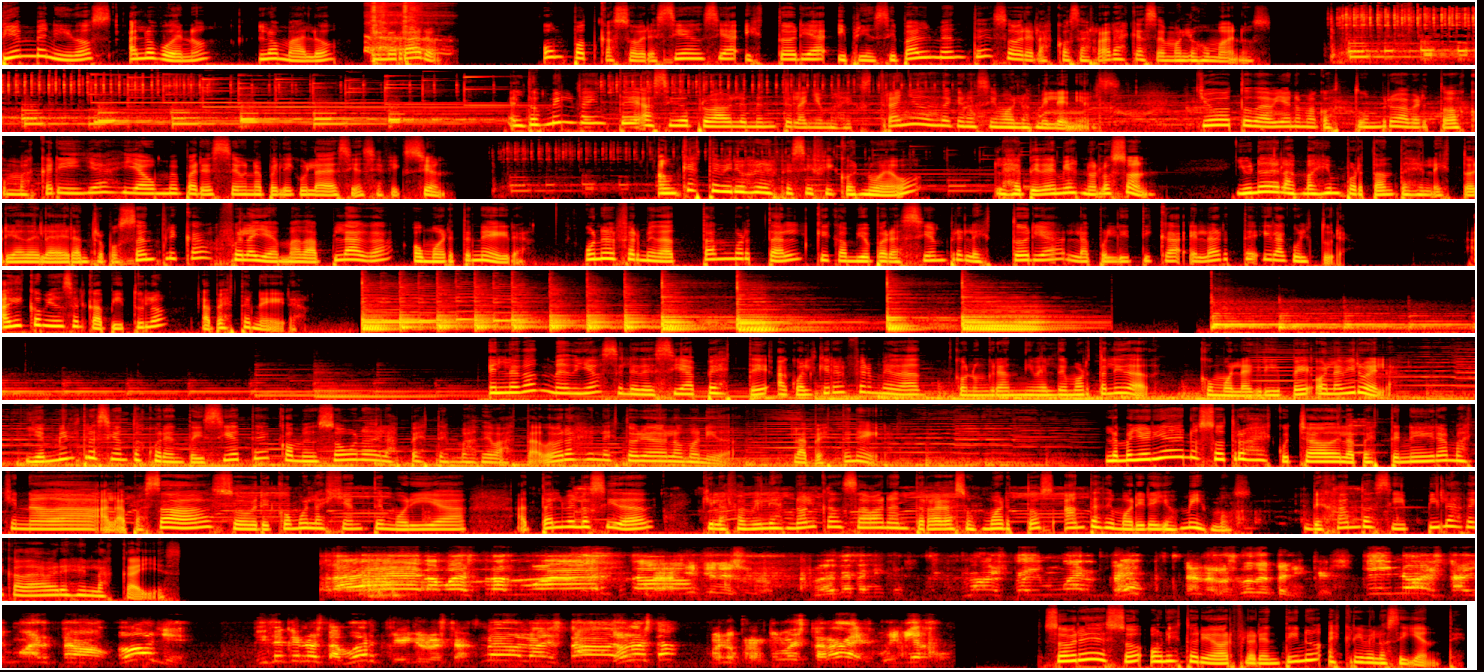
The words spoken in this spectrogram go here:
Bienvenidos a Lo Bueno, Lo Malo y Lo Raro. Un podcast sobre ciencia, historia y principalmente sobre las cosas raras que hacemos los humanos. El 2020 ha sido probablemente el año más extraño desde que nacimos los millennials. Yo todavía no me acostumbro a ver todos con mascarillas y aún me parece una película de ciencia ficción. Aunque este virus en específico es nuevo, las epidemias no lo son, y una de las más importantes en la historia de la era antropocéntrica fue la llamada plaga o muerte negra, una enfermedad tan mortal que cambió para siempre la historia, la política, el arte y la cultura. Aquí comienza el capítulo La peste negra. En la Edad Media se le decía peste a cualquier enfermedad con un gran nivel de mortalidad, como la gripe o la viruela. Y en 1347 comenzó una de las pestes más devastadoras en la historia de la humanidad, la peste negra. La mayoría de nosotros ha escuchado de la peste negra más que nada a la pasada sobre cómo la gente moría a tal velocidad que las familias no alcanzaban a enterrar a sus muertos antes de morir ellos mismos, dejando así pilas de cadáveres en las calles. ¡Traed a vuestros muertos! Aquí tienes uno. Nueve peniques. No estoy muerto. ¿Eh? Dame los nueve peniques. Y no estoy muerto. Oye, dice que no está muerto. Sí que lo está. No lo estoy. ¿No lo está? Bueno, pronto lo estará, es muy viejo. Sobre eso, un historiador florentino escribe lo siguiente.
